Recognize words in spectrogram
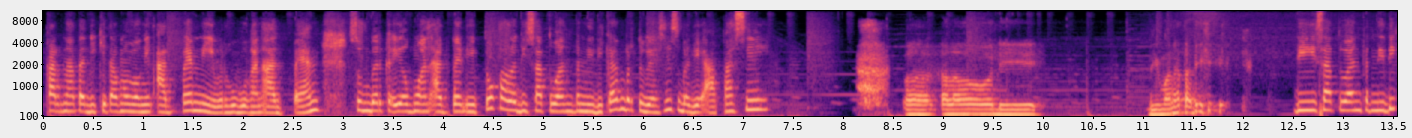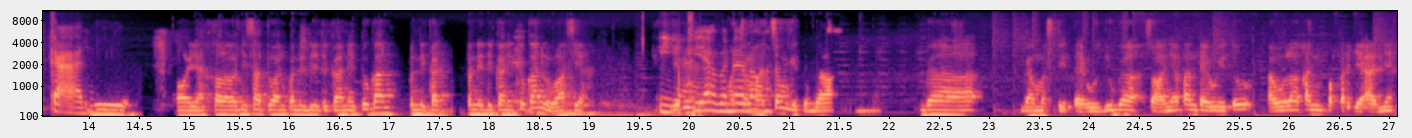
karena tadi kita ngomongin Adpen nih, berhubungan Adpen, sumber keilmuan Adpen itu kalau di satuan pendidikan bertugasnya sebagai apa sih? Eh, kalau di di mana tadi? Di satuan pendidikan. Di- Oh ya, kalau di satuan pendidikan itu kan pendidikan pendidikan itu kan luas ya. Iya. Iya benar banget. Macam-macam gitu, nggak nggak nggak mesti TU juga. Soalnya kan TU itu tahulah kan pekerjaannya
